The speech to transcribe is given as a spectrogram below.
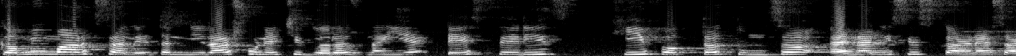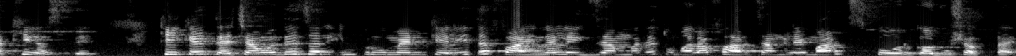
कमी मार्क्स आले तर निराश होण्याची गरज नाहीये. टेस्ट सिरीज ही फक्त तुमचं अनालिसिस करण्यासाठी असते. ठीक आहे? त्याच्यामध्ये जर इम्प्रुव्हमेंट केली तर फायनल एक्झाममध्ये तुम्हाला फार चांगले मार्क्स स्कोर करू शकताय.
